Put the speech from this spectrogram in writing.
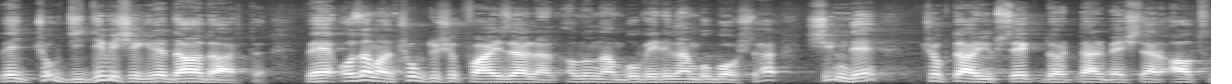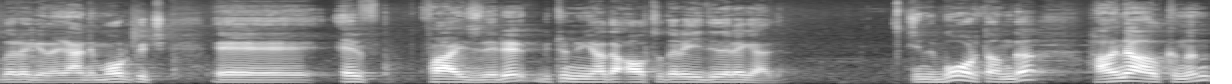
ve çok ciddi bir şekilde daha da arttı. Ve o zaman çok düşük faizlerle alınan bu verilen bu borçlar şimdi çok daha yüksek 4'ler, 5'ler, 6'lara gelen yani mortgage e, ev faizleri bütün dünyada 6'lara 7'lere geldi. Şimdi bu ortamda hane halkının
